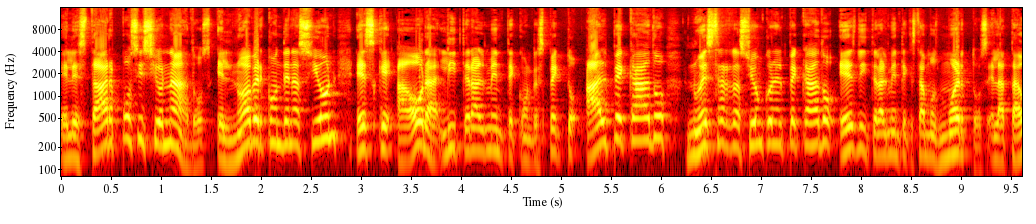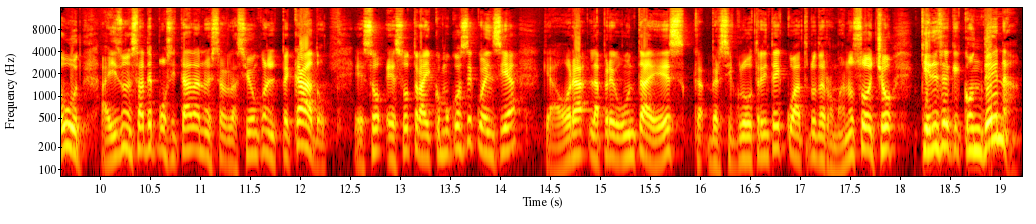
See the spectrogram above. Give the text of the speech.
el estar posicionados, el no haber condenación, es que ahora literalmente con respecto al pecado, nuestra relación con el pecado es literalmente que estamos muertos. El ataúd, ahí es donde está depositada nuestra relación con el pecado. Eso, eso trae como consecuencia que ahora la pregunta es, versículo 34 de Romanos 8, ¿quién es el que condena?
